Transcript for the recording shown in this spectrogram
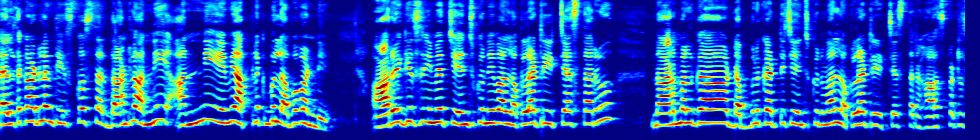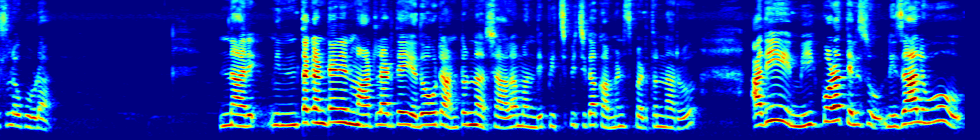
హెల్త్ కార్డులను తీసుకొస్తారు. దాంట్లో అన్నీ అన్నీ ఏమీ అప్లికబుల్ అవ్వండి ఆరోగ్యశ్రీ మీద చేయించుకునే వాళ్ళని ఒకలా ట్రీట్ చేస్తారు. నార్మల్గా డబ్బులు కట్టి చేయించుకునే వాళ్ళని ఒకలా ట్రీట్ చేస్తారు హాస్పిటల్స్లో కూడా. నారి ఇంతకంటే నేను మాట్లాడితే ఏదో ఒకటి అంటున్నారు చాలామంది. పిచ్చి పిచ్చిగా కమెంట్స్ పెడుతున్నారు. అది మీకు కూడా తెలుసు. నిజాలు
